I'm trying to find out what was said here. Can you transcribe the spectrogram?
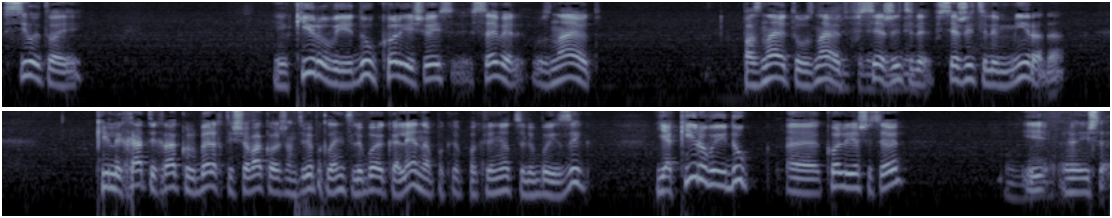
силы твоей. И киру в еду, коль еще севель, узнают познают и узнают Жители все жители, все жители мира, да. Килихат их ракуль берех тишава колешан. Тебе поклонится любое колено, пок- поклянется любой язык. Якиру в еду, э, коль еши севель, и, э, и что-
